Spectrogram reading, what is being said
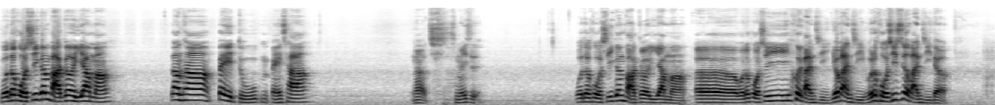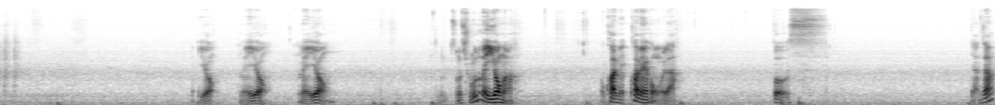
我的火系跟把哥一样吗？让他被毒没差，那什么意思？我的火蜥跟法哥一样吗？呃，我的火蜥会反击，有反击。我的火蜥是有反击的，没用，没用，没用，怎么全部都没用啊？我快没快没红了啦，boss，两张。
